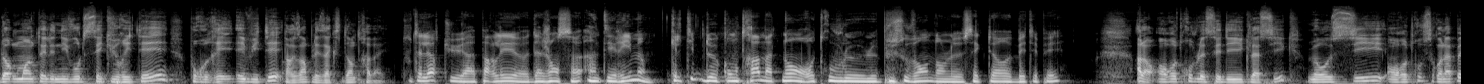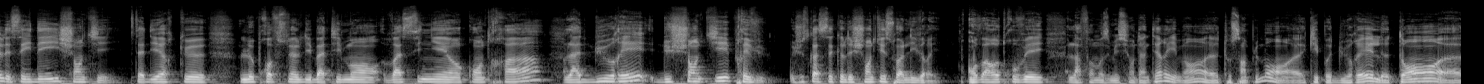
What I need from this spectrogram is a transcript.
d'augmenter le niveau de sécurité pour éviter, par exemple, les accidents de travail. Tout à l'heure, tu as parlé euh, d'agence intérim. Quel type de contrat maintenant on retrouve le plus souvent dans le secteur BTP Alors, on retrouve le CDI classique, mais aussi on retrouve ce qu'on appelle le CDI chantier. C'est-à-dire que le professionnel du bâtiment va signer un contrat, la durée du chantier prévu jusqu'à ce que le chantier soit livré. On va retrouver la fameuse mission d'intérim, hein, euh, tout simplement, euh, qui peut durer le temps euh,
